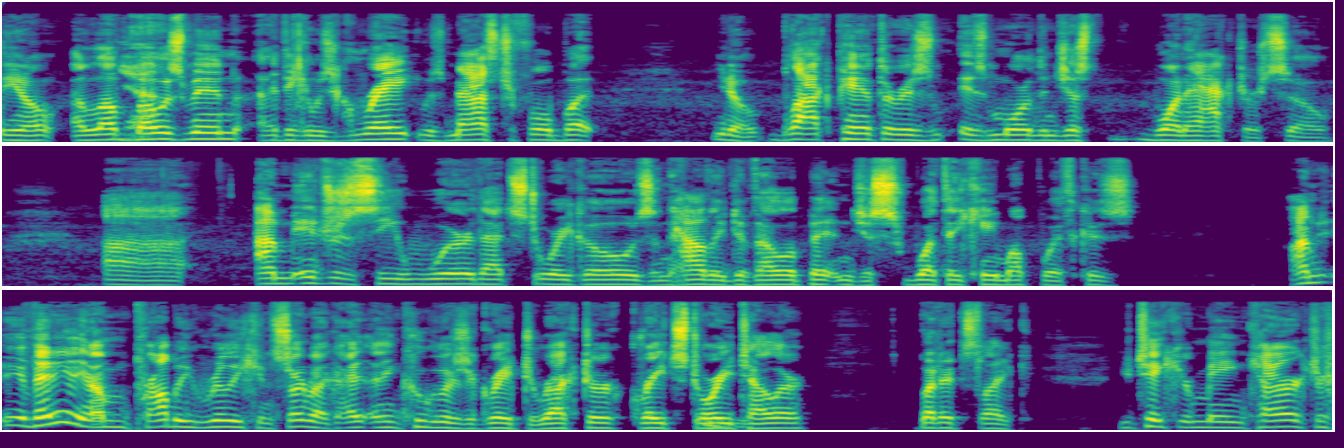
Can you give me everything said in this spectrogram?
you know, I love Yeah. Boseman. I think it was great. It was masterful, but you know, Black Panther is is more than just one actor. So uh, I'm interested to see where that story goes and how they develop it and just what they came up with. Because I'm, if anything, I'm probably really concerned. Like I, I think Coogler's a great director, great storyteller, but it's like you take your main character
